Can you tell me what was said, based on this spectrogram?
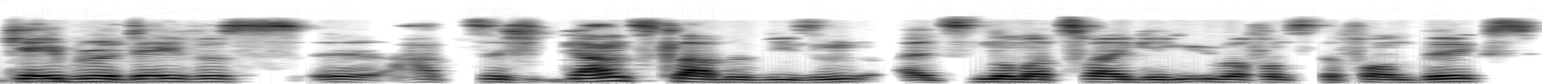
Gabriel Davis äh, hat sich ganz klar bewiesen als Nummer zwei gegenüber von Stephon Diggs.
